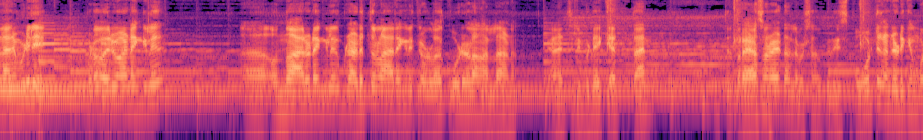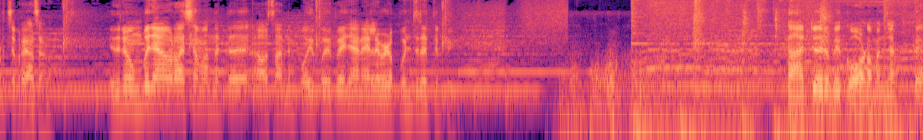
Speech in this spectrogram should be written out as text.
കോലാനുമുടിയിലേ ഇവിടെ വരുവാണെങ്കിൽ ഒന്നും ആരോടെങ്കിലും ഇവിടെ അടുത്തുള്ള ആരെങ്കിലുമൊക്കെ ഉള്ളത് കൂടെയുള്ള നല്ലതാണ്. കാരണം വെച്ചാൽ ഇവിടേക്ക് എത്താൻ ഒത്തിരി പ്രയാസമായിട്ടല്ല പക്ഷെ നമുക്ക് ഈ സ്പോട്ട് കണ്ടുപിടിക്കാൻ കുറച്ച് പ്രയാസമാണ്. ഇതിനു മുമ്പ് ഞാൻ ഒരു പ്രാവശ്യം വന്നിട്ട് അവസാനം പോയി പോയി പോയി ഞാൻ ഇലവിഴപ്പുഞ്ചിലെത്തിപ്പോയി കാറ്റ് വരുമ്പോൾ ഈ കോടമഞ്ഞൊക്കെ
